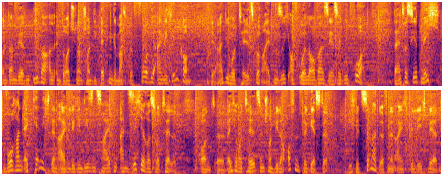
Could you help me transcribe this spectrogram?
und dann werden überall in Deutschland schon die Betten gemacht, bevor wir eigentlich hinkommen. Ja, die Hotels bereiten sich auf Urlauber sehr, sehr gut vor. Da interessiert mich, woran erkenne ich denn eigentlich in diesen Zeiten ein sicheres Hotel? Und äh, welche Hotels sind schon wieder offen für Gäste? Wie viele Zimmer dürfen denn eigentlich belegt werden?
